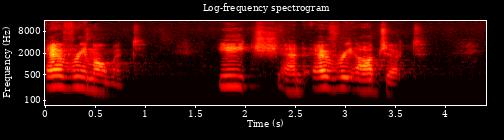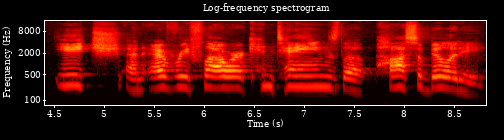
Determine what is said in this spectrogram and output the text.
every moment, each and every object, each and every flower contains the possibility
